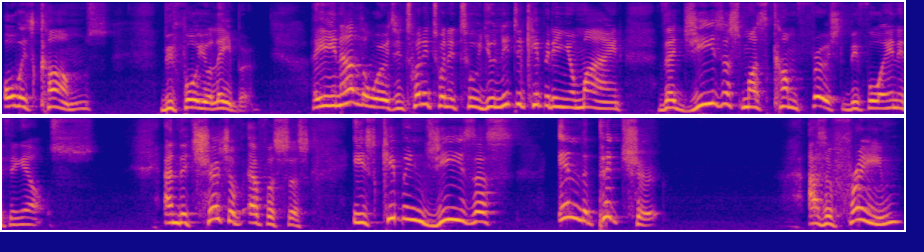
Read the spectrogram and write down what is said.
always comes before your labor. In other words, in 2022, you need to keep it in your mind that Jesus must come first before anything else. And the church of Ephesus is keeping Jesus in the picture as a frame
